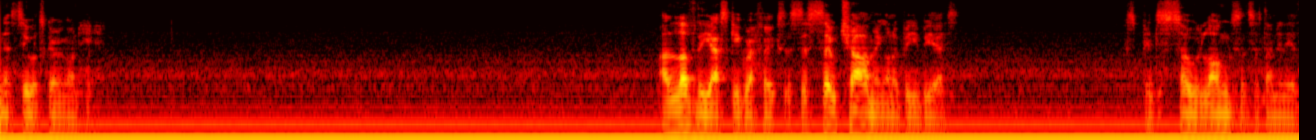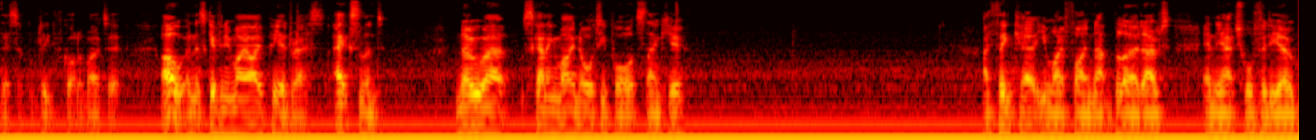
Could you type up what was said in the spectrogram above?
And let's see what's going on here. I love the ASCII graphics, it's just so charming on a BBS. It's been so long since I've done any of this, I've completely forgotten about it. Oh, and it's giving you my IP address. Excellent. No uh, scanning my naughty ports, thank you. I think uh, you might find that blurred out in the actual video.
